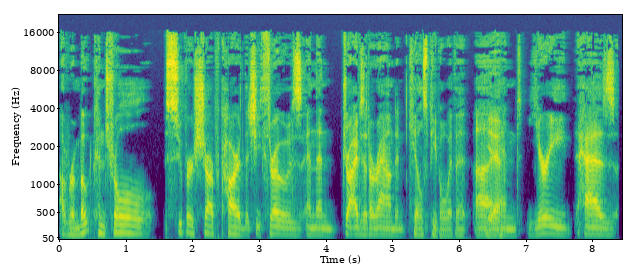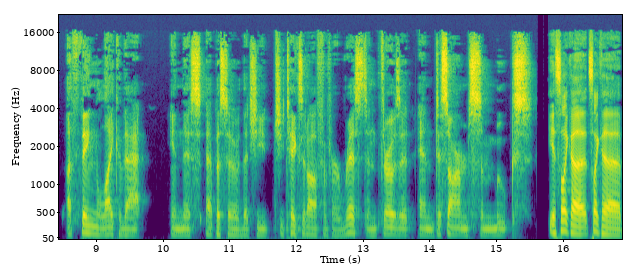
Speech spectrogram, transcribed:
a remote control super sharp card that she throws and then drives it around and kills people with it. Uh, Yeah. And Yuri has a thing like that in this episode that she she takes it off of her wrist and throws it and disarms some mooks. it's like a it's like a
